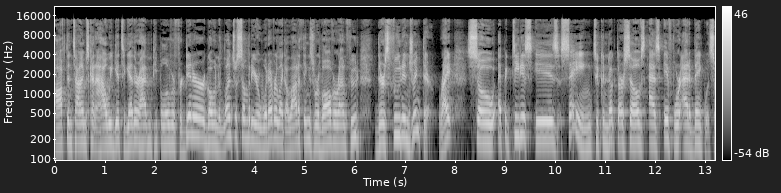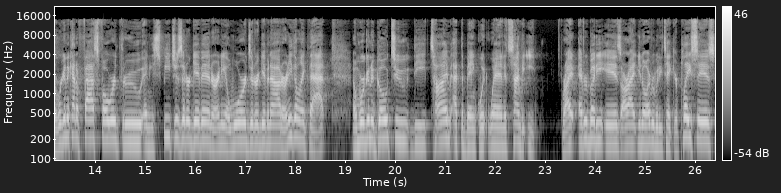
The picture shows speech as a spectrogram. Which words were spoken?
oftentimes kind of how we get together, having people over for dinner or going to lunch with somebody or whatever. Like a lot of things revolve around food. There's food and drink there, right? So Epictetus is saying to conduct ourselves as if we're at a banquet. So we're going to kind of fast forward through any speeches that are given or any awards that are given out or anything like that. And we're going to go to the time at the banquet when it's time to eat, right? Everybody is, all right, you know, everybody take your places.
